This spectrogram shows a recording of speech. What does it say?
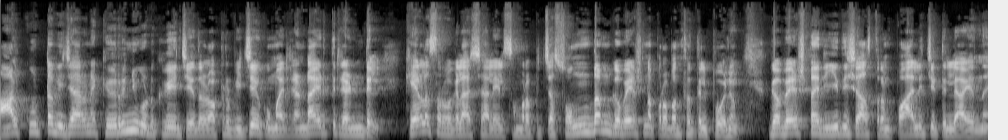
ആൾക്കൂട്ട വിചാരണയ്ക്ക് എറിഞ്ഞു കൊടുക്കുകയും ചെയ്ത ഡോക്ടർ വിജയകുമാർ രണ്ടായിരത്തി രണ്ടിൽ കേരള സർവകലാശാലയിൽ സമർപ്പിച്ച സ്വന്തം ഗവേഷണ പ്രബന്ധത്തിൽ പോലും ഗവേഷണ രീതിശാസ്ത്രം പാലിച്ചിട്ടില്ല എന്ന്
